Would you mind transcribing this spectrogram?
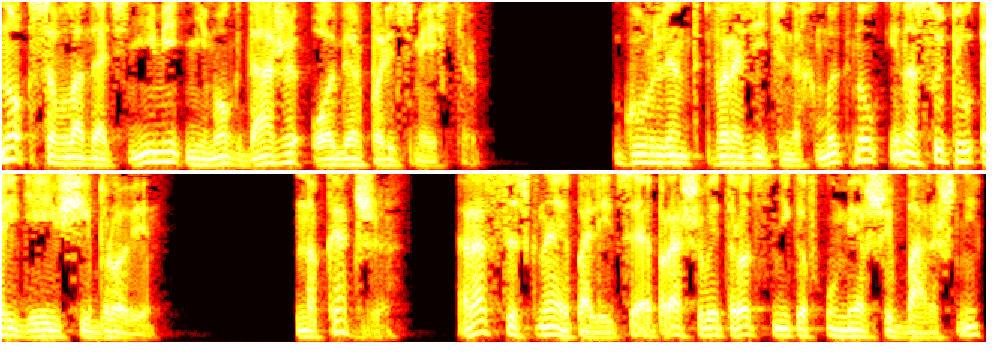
Но совладать с ними не мог даже обер-полицмейстер. Гурленд выразительно хмыкнул и насупил редеющие брови. Но как же? Раз сыскная полиция опрашивает родственников умершей барышни,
